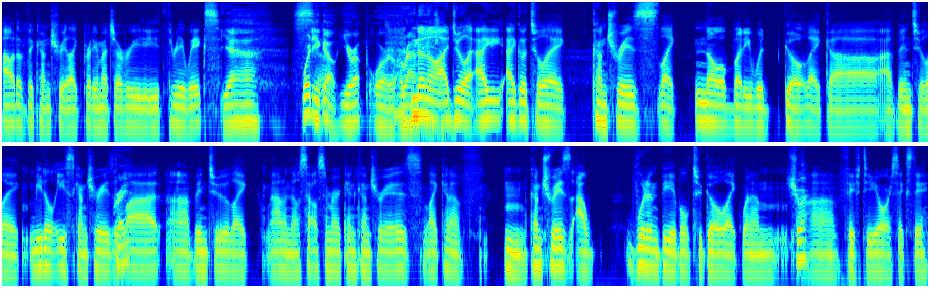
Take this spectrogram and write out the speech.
out of the country, like pretty much every three weeks. Yeah. Where do you go? Europe or around? no, no, I do like I I go to like countries like nobody would go. Like uh, I've been to like Middle East countries Great. a lot. I've been to like I don't know South American countries, like kind of mm, countries I wouldn't be able to go like when I'm Sure. uh, fifty or sixty.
